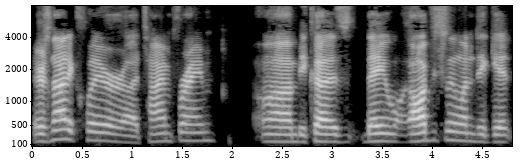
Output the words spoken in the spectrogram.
there's not a clear uh, time frame, um, because they obviously wanted to get,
